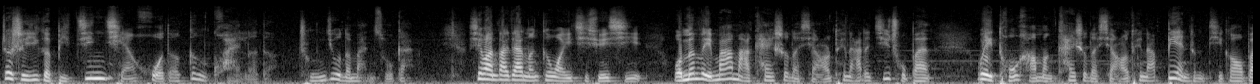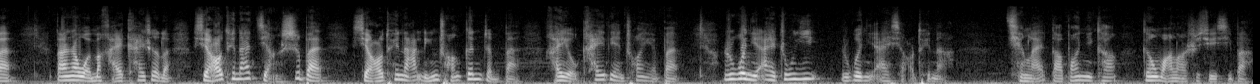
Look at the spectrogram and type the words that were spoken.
这是一个比金钱获得更快乐的成就的满足感。希望大家能跟我一起学习。我们为妈妈开设了小儿推拿的基础班，为同行们开设了小儿推拿辩证提高班。当然，我们还开设了小儿推拿讲师班、小儿推拿临床跟诊班，还有开店创业班。如果你爱中医，如果你爱小儿推拿，请来到邦尼康跟王老师学习吧。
